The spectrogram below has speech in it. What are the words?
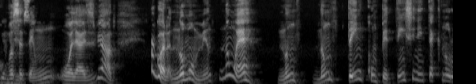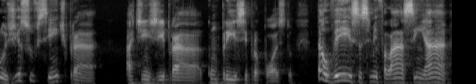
um você disso. tem um olhar desviado. Agora, no momento, não é. Não, não tem competência nem tecnologia suficiente para atingir, para cumprir esse propósito. Talvez se você me falar assim, ah,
